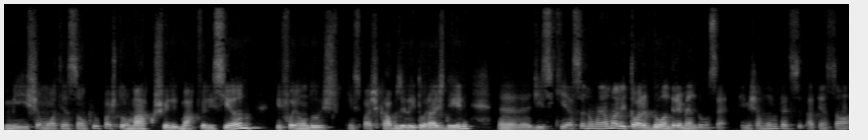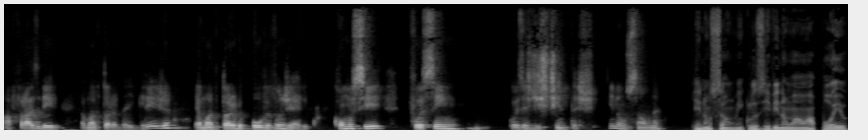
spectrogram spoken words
Me chamou a atenção que o pastor Marcos Marco Feliciano, que foi um dos principais cabos eleitorais dele, é, disse que essa não é uma vitória do André Mendonça. E me chamou muita atenção a frase dele: é uma vitória da igreja, é uma vitória do povo evangélico. Como se fossem coisas distintas. E não são, né? E não são. Inclusive, não há um apoio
